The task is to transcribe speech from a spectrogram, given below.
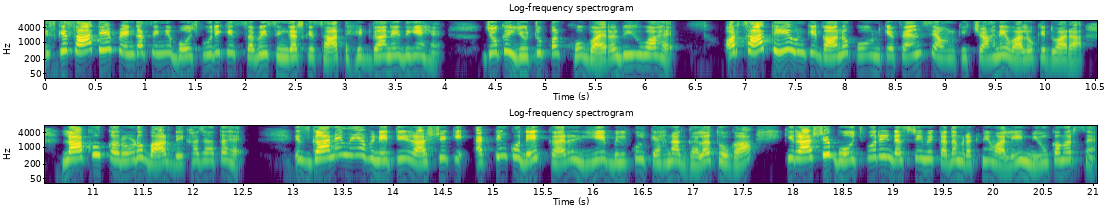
इसके साथ ही प्रियंका सिंह ने भोजपुरी के सभी सिंगर्स के साथ हिट गाने दिए हैं, जो कि यूट्यूब पर खूब वायरल भी हुआ है। और साथ ही उनके गानों को उनके फैंस या उनके चाहने वालों के द्वारा लाखों करोड़ों बार देखा जाता है। इस गाने में अभिनेत्री राष्ट्रीय की एक्टिंग को देखकर ये बिल्कुल कहना गलत होगा कि राष्ट्रीय भोजपुरी इंडस्ट्री में कदम रखने वाली न्यू कमर्स हैं।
